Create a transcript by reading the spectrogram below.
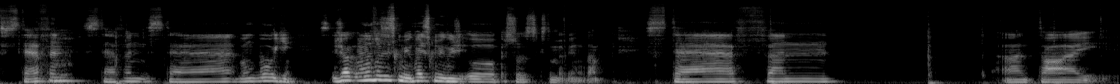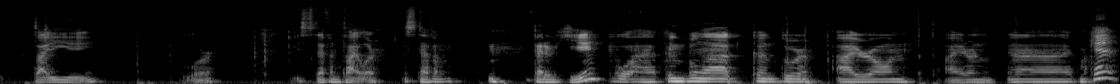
Stephen, Stephen, Stephen. Vamos, vamos aqui. Joga, vamos fazer isso comigo, faz isso comigo, oh, pessoas que estão me ouvindo, tá? Stephen. Uh, Ty. Tyler. Stephen Tyler. Stephen. Pera, o quê? Vamos lá, cantor. Iron. Iron. Uh, como é que é?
